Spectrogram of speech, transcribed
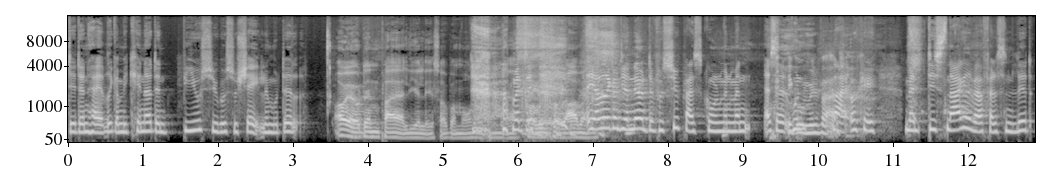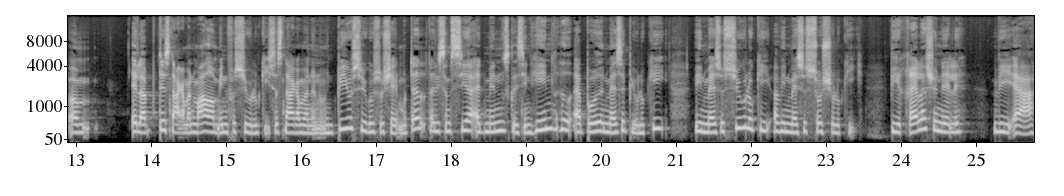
Det er den her, jeg ved ikke, om I kender den biopsykosociale model. Og jo, den plejer jeg lige at læse op om morgenen, når Men jeg det- får ud på arbejde. Jeg ved ikke, om de har nævnt det på sygeplejeskolen, men man... Altså, Ikke umiddelbart. Nej, okay. Men de snakkede i hvert fald sådan lidt om, eller det snakker man meget om inden for psykologi, så snakker man om en biopsykosocial model, der ligesom siger, at mennesket i sin helhed er både en masse biologi, vi er en masse psykologi, og vi er en masse sociologi. Vi er relationelle, vi, er,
